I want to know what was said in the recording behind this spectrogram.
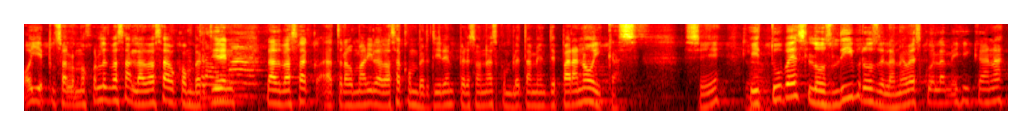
Oye, pues a lo mejor les vas a, las vas a convertir en las vas a, a traumar y las vas a convertir en personas completamente paranoicas. ¿Sí? Y tú ves los libros de la nueva escuela mexicana,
